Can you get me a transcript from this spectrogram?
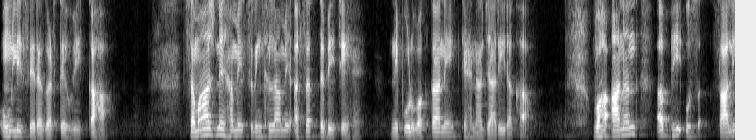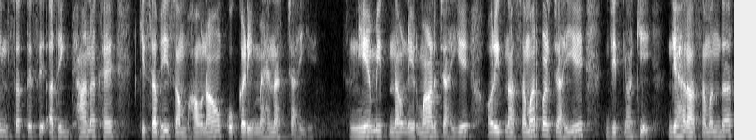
उंगली से रगड़ते हुए कहा, समाज ने हमें श्रृंखला में असत्य बेचे हैं, निपुण वक्ता ने कहना जारी रखा। वह आनंद अब भी उस शालीन सत्य से अधिक भयानक है कि सभी संभावनाओं को कड़ी मेहनत चाहिए। नियमित नव निर्माण चाहिए और इतना समर्पण चाहिए जितना कि गहरा समंदर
